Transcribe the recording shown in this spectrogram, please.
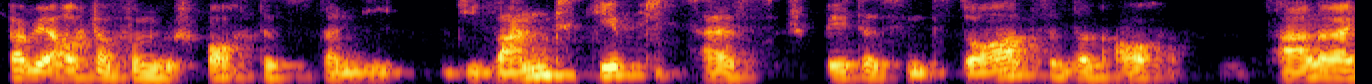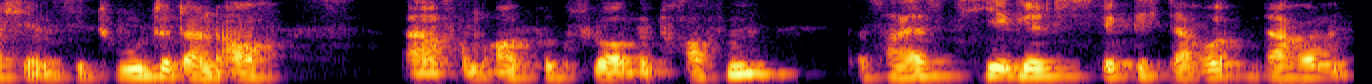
Ich habe ja auch davon gesprochen, dass es dann die, die Wand gibt. Das heißt, spätestens dort sind dann auch zahlreiche Institute dann auch äh, vom Output Floor betroffen. Das heißt, hier gilt es wirklich darum,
